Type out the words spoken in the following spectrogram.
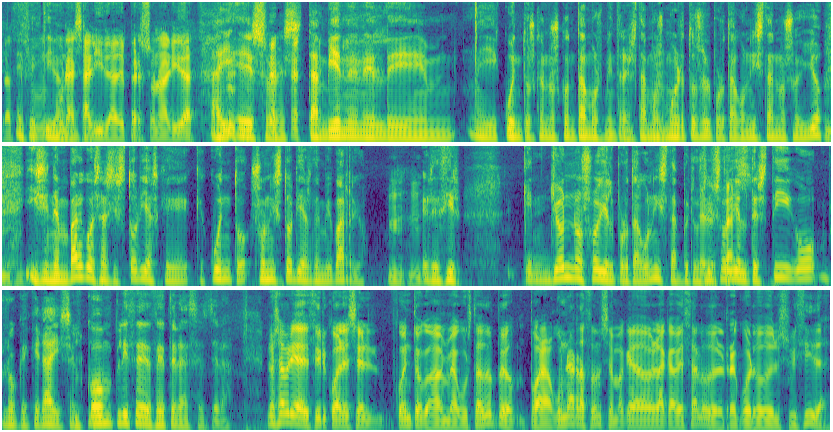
Un- Efectivamente. una salida de personalidad. Ahí, eso es. También en el de mm, eh, cuentos que nos contamos mientras estamos muertos, el protagonista no soy yo. Y sin embargo, esas historias que, que cuento son historias de mi barrio. Es decir, que yo no soy el protagonista, pero, Pero sí soy estás. el testigo, lo que queráis, el cómplice, etcétera, etcétera. No sabría decir cuál es el cuento que más me ha gustado, pero por alguna razón se me ha quedado en la cabeza lo del recuerdo del suicida.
